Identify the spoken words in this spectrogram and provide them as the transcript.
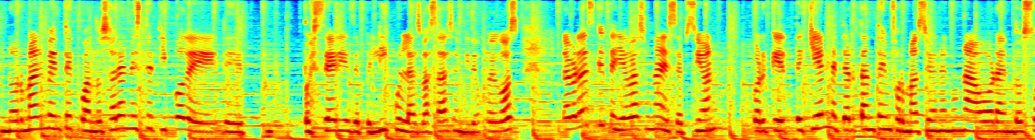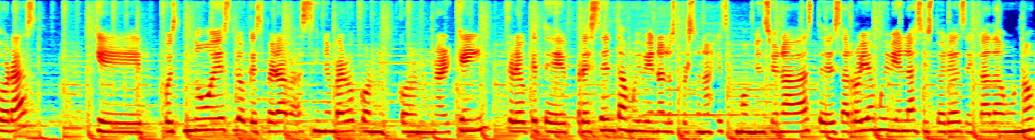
Normalmente cuando salen este tipo de, pues, series, de películas basadas en videojuegos, la verdad es que te llevas una decepción porque te quieren meter tanta información en una hora, en dos horas, que pues no es lo que esperabas. Sin embargo, con, con Arkane creo que te presenta muy bien a los personajes como mencionabas, te desarrolla muy bien las historias de cada uno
